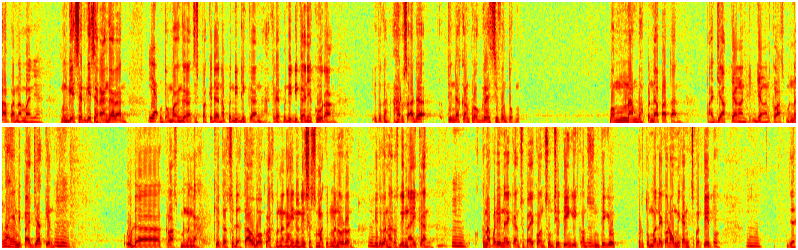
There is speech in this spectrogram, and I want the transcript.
apa namanya menggeser-geser anggaran yeah. untuk makan gratis pakai dana pendidikan, akhirnya pendidikannya kurang. Itu kan harus ada tindakan progresif untuk menambah pendapatan pajak jangan jangan kelas menengah yang dipajakin mm. udah kelas menengah kita sudah tahu bahwa kelas menengah Indonesia semakin menurun mm. itu kan harus dinaikkan mm. kenapa dinaikkan supaya konsumsi tinggi konsumsi mm. tinggi pertumbuhan ekonomi kan seperti itu mm. ya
